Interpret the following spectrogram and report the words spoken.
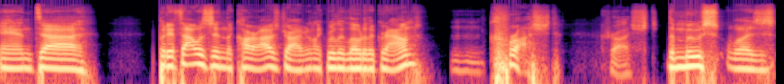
And uh but if that was in the car I was driving, like really low to the ground, Mm-hmm. crushed. Crushed. The moose was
